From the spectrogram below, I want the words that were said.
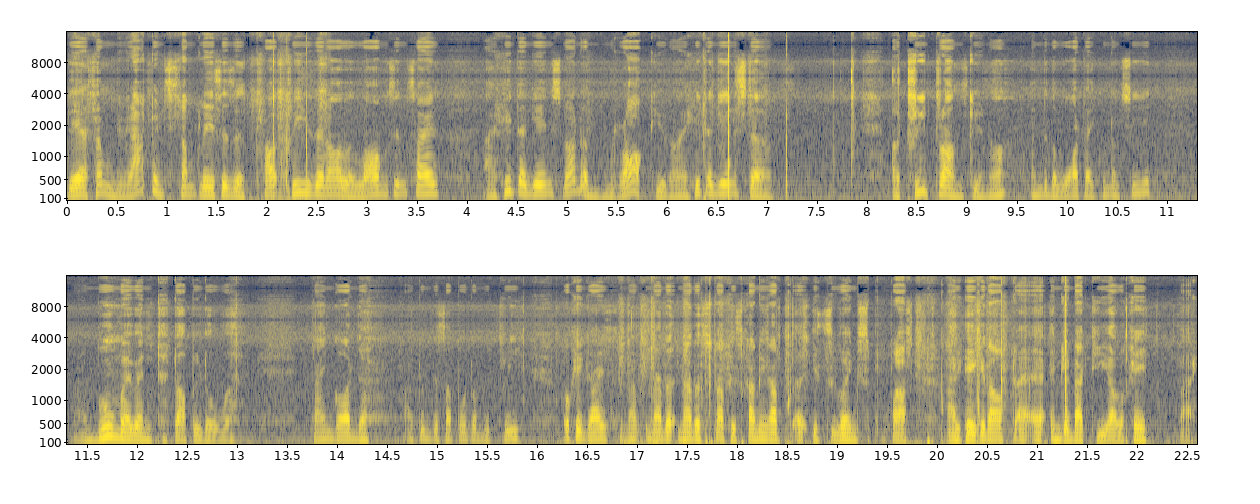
there are some rapids some places the trees and all the logs inside I hit against not a rock you know I hit against a, a tree trunk you know under the water. I could not see it. Uh, boom I went toppled over. Thank god uh, I took the support of the tree. Okay guys another another stuff is coming up. Uh, it's going fast. I'll take it off uh, and get back to you all okay? Bye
